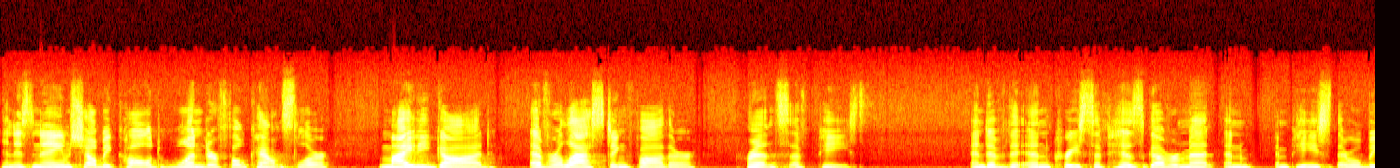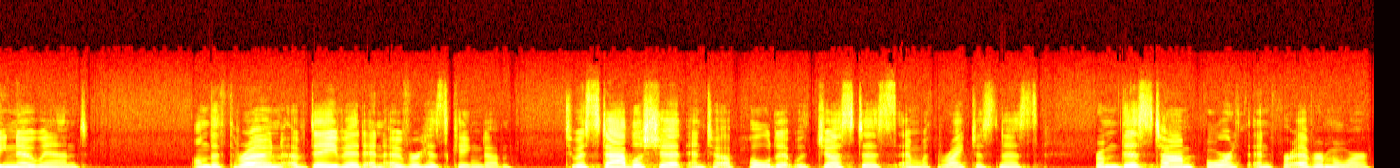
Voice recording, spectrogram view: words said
and his name shall be called Wonderful Counselor, Mighty God, Everlasting Father Prince of Peace. And of the increase of his government and, and peace there will be no end on the throne of David and over his kingdom, to establish it and to uphold it with justice and with righteousness from this time forth and forevermore.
